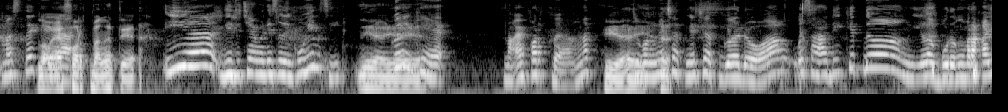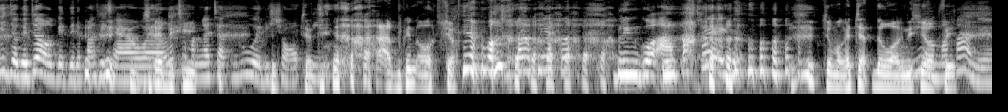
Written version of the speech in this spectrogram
maksudnya low kayak effort banget ya. Iya jadi cewek diselingkuhin sih. Iya gue iya iya. kayak no effort banget. Iya, cuma iya. ngechat ngechat gue doang. Usaha dikit dong. Gila burung merak aja joget joget di depan si cewek. Lu Jadi- cuma ngechat gue di shopee. chatting admin all shop. Ya makanya. Beliin gue apa kayak gitu. Cuma ngechat doang di Shopee. makanya.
